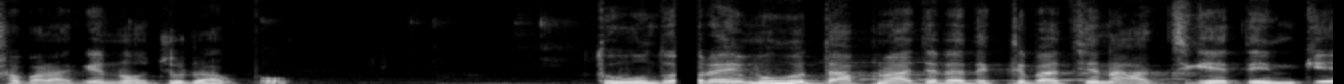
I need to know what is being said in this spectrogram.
সবার আগে নজর রাখব। তো বন্ধুরা, এই মুহূর্তে আপনারা যেটা দেখতে পাচ্ছেন আজকের দিনকে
